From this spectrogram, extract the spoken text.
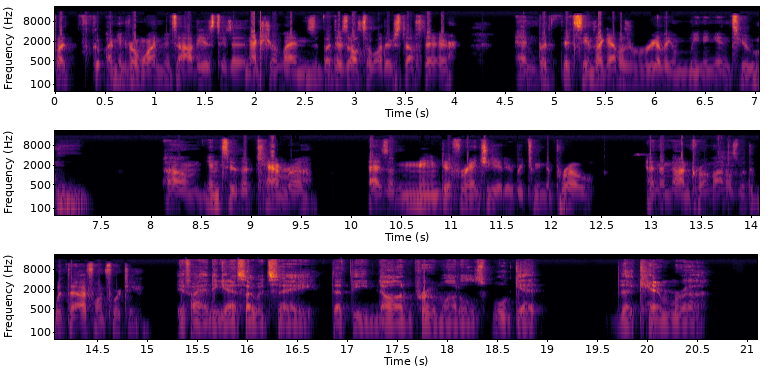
but I mean, for one, it's obvious there's an extra lens, but there's also other stuff there. And but it seems like Apple's really leaning into um, into the camera as a main differentiator between the Pro and the non-Pro models with with the iPhone 14. If I had to guess, I would say that the non-Pro models will get the camera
